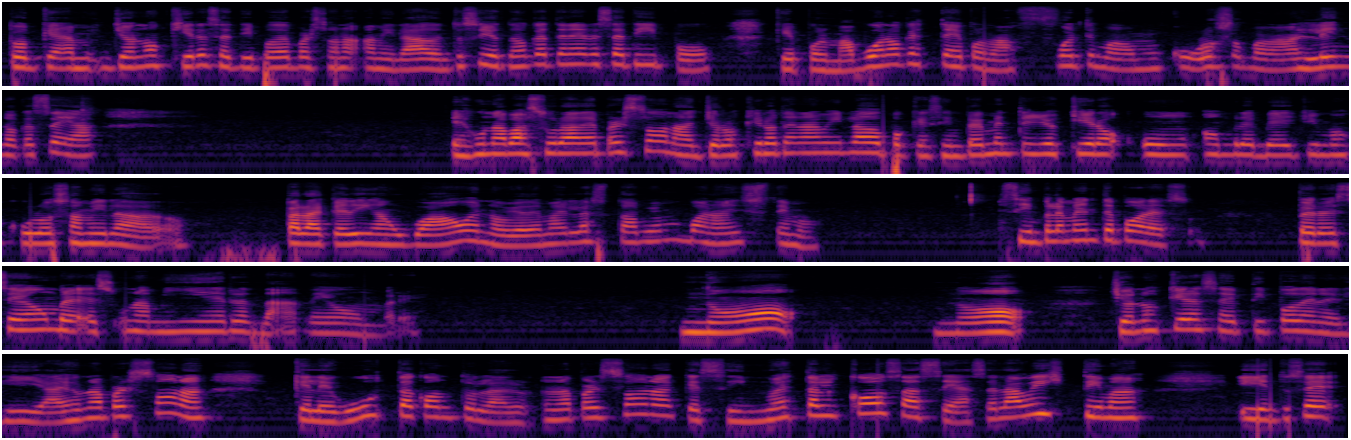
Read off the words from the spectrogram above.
Porque yo no quiero ese tipo de persona a mi lado. Entonces yo tengo que tener ese tipo que por más bueno que esté, por más fuerte, por más musculoso, por más lindo que sea, es una basura de personas, yo los quiero tener a mi lado porque simplemente yo quiero un hombre bello y musculoso a mi lado. Para que digan, wow, el novio de Mayla está bien buenísimo. Simplemente por eso. Pero ese hombre es una mierda de hombre. No, no. Yo no quiero ese tipo de energía. Es una persona que le gusta controlar. Una persona que si no es tal cosa, se hace la víctima. Y entonces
